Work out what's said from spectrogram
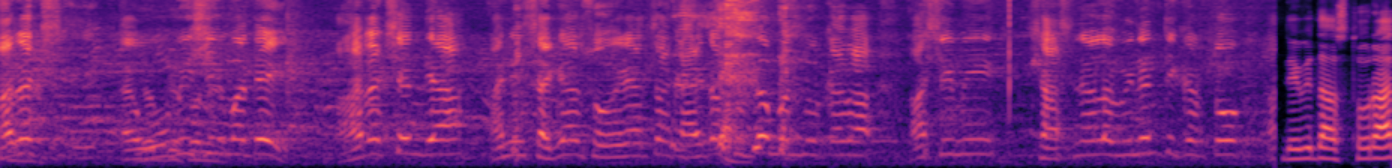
आरक्ष ओबीसीमध्ये आरक्षण द्या आणि सगळ्या सोयऱ्याचा कायदा सुद्धा मंजूर करा अशी मी शासनाला विनंती करतो. देविदास थोरात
